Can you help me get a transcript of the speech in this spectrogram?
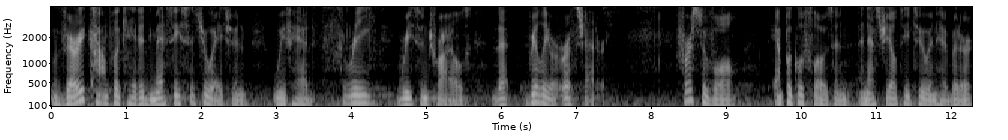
very complicated, messy situation, we've had three recent trials that really are earth-shattering. First of all, empagliflozin, an SGLT2 inhibitor,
